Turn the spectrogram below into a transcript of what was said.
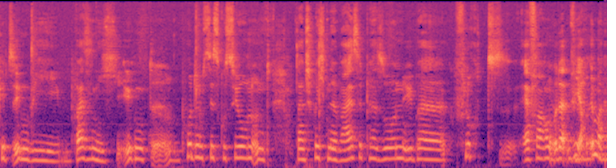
gibt es irgendwie, weiß ich nicht, irgendeine Podiumsdiskussion und dann spricht eine weiße Person über Fluchterfahrung oder wie auch immer.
